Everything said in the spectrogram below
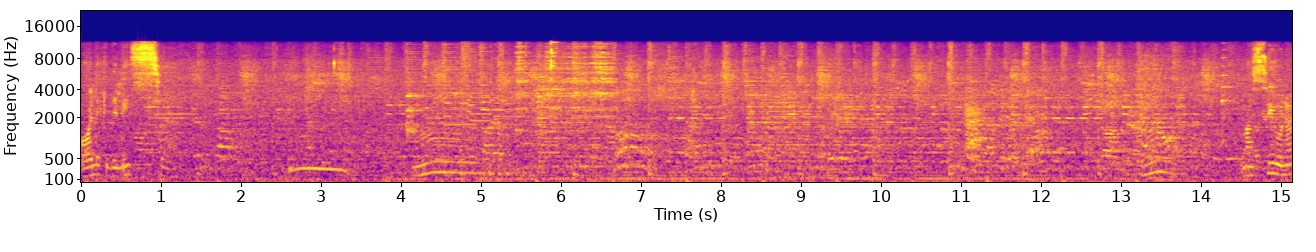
Olha que delícia. Hum. Hum. Hum. Macio, né?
